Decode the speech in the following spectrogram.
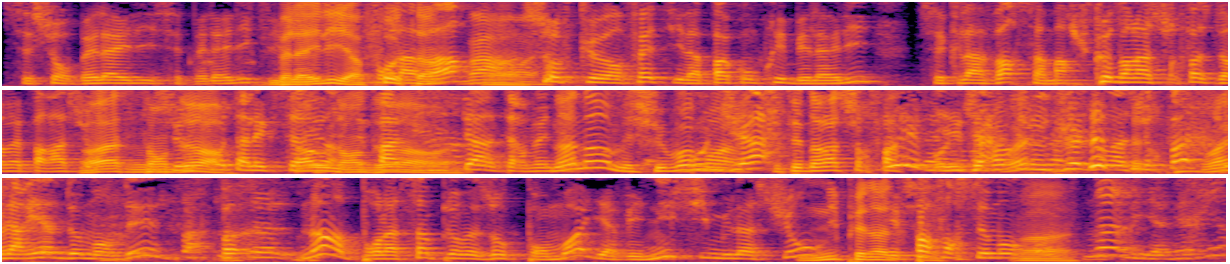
c'est sur Belaïli. C'est Belaïli qui Belaïli, fait il y a faute, la hein. VAR. Ouais. Sauf qu'en fait, il a pas compris Belaïli, c'est que la VAR, ça marche que dans la surface de réparation. Ouais, c'est en une faute à l'extérieur, C'est en pas habilité à intervenir. Non, non, mais je vois, moi, c'était dans la surface. Oui, Bounjah, c'est le duel dans la surface, Ouais. il a rien demandé. Pas-. Non, pour la simple raison que pour moi, il y avait ni simulation Ni penalty. et pas forcément faute. Non, mais il y avait rien.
